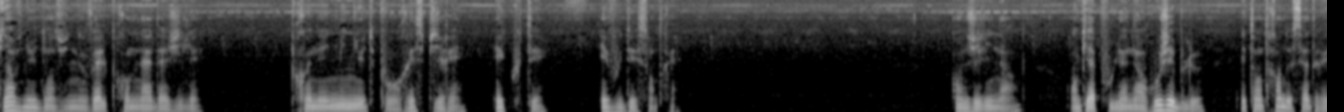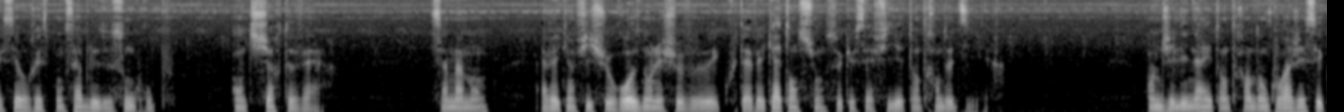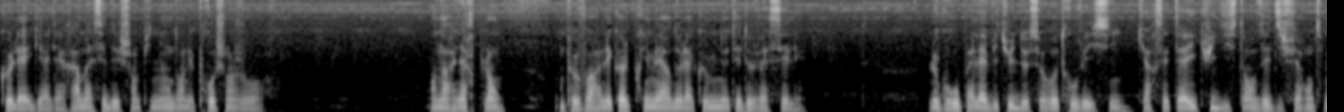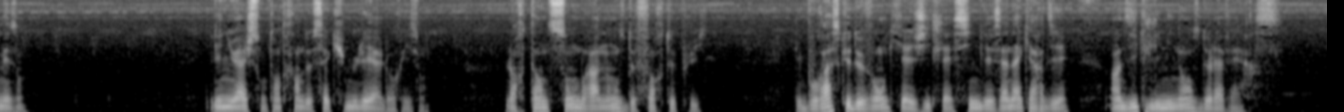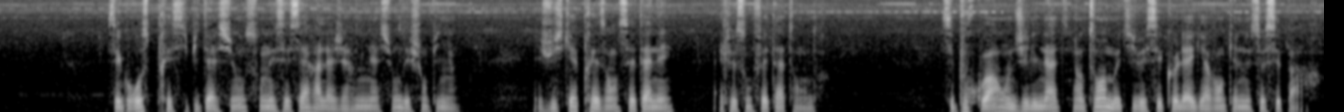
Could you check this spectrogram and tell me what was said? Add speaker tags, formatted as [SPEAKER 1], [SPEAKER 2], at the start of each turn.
[SPEAKER 1] Bienvenue dans une nouvelle promenade à gilet. Prenez une minute pour respirer, écouter et vous décentrer. Angelina, en capoulana rouge et bleu, est en train de s'adresser aux responsables de son groupe, en t-shirt vert. Sa maman, avec un fichu rose dans les cheveux, écoute avec attention ce que sa fille est en train de dire. Angelina est en train d'encourager ses collègues à aller ramasser des champignons dans les prochains jours. En arrière-plan, on peut voir l'école primaire de la communauté de Vassélé. Le groupe a l'habitude de se retrouver ici car c'est à équidistance des différentes maisons. Les nuages sont en train de s'accumuler à l'horizon. Leur teinte sombre annonce de fortes pluies. Les bourrasques de vent qui agitent la cime des anacardiers indiquent l'imminence de l'averse. Ces grosses précipitations sont nécessaires à la germination des champignons. Et jusqu'à présent, cette année, elles se sont fait attendre. C'est pourquoi Angelina tient tant à motiver ses collègues avant qu'elles ne se séparent.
